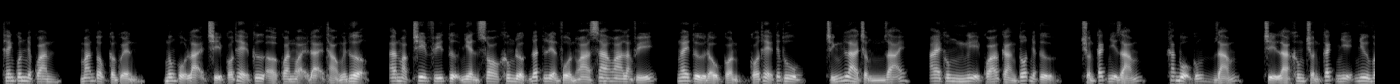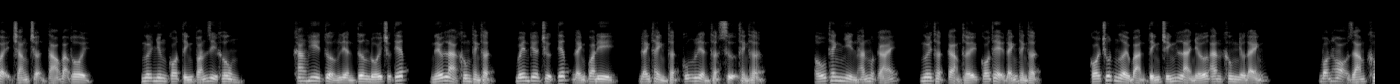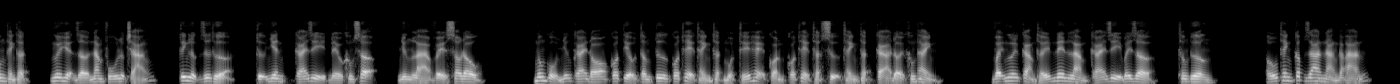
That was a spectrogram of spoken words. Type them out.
Thanh quân nhập quan man tộc cầm quyền, mông cổ lại chỉ có thể cư ở quan ngoại đại thảo nguyên thượng, ăn mặc chi phí tự nhiên so không được đất liền phồn hoa xa hoa lãng phí, ngay từ đầu còn có thể tiếp thu, chính là chậm rãi, ai không nghĩ quá càng tốt nhật tử, chuẩn cách nhị dám, khác bộ cũng dám, chỉ là không chuẩn cách nhị như vậy trắng trợn táo bạo thôi. Ngươi nhưng có tính toán gì không? Khang hy tưởng liền tương đối trực tiếp, nếu là không thành thật, bên kia trực tiếp đánh qua đi, đánh thành thật cũng liền thật sự thành thật ấu thanh nhìn hắn một cái, ngươi thật cảm thấy có thể đánh thành thật. Có chút người bản tính chính là nhớ ăn không nhớ đánh. Bọn họ dám không thành thật, ngươi hiện giờ năm phú lực tráng, tinh lực dư thừa, tự nhiên cái gì đều không sợ, nhưng là về sau đâu? Mông cổ những cái đó có tiểu tâm tư có thể thành thật một thế hệ còn có thể thật sự thành thật cả đời không thành. Vậy ngươi cảm thấy nên làm cái gì bây giờ? Thông thương. Ấu thanh cấp ra nàng đáp án.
